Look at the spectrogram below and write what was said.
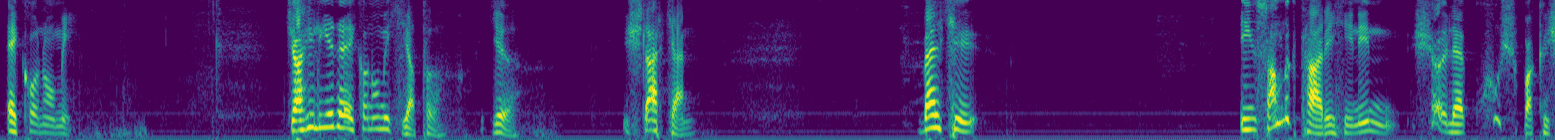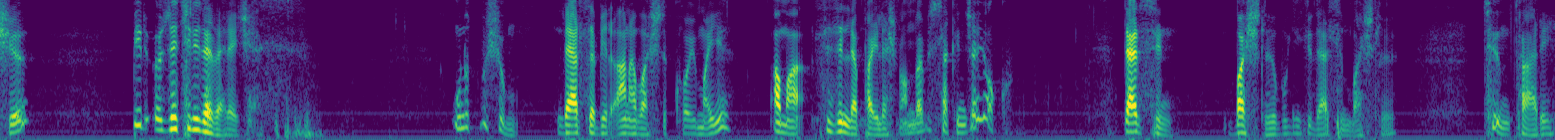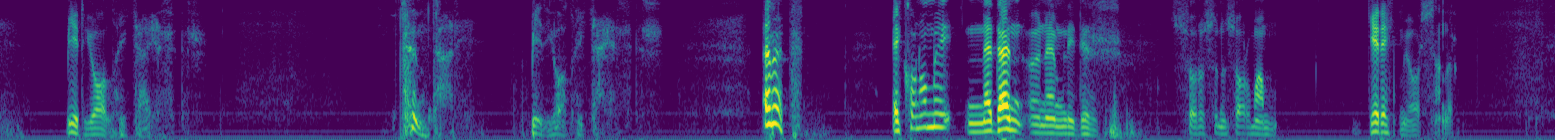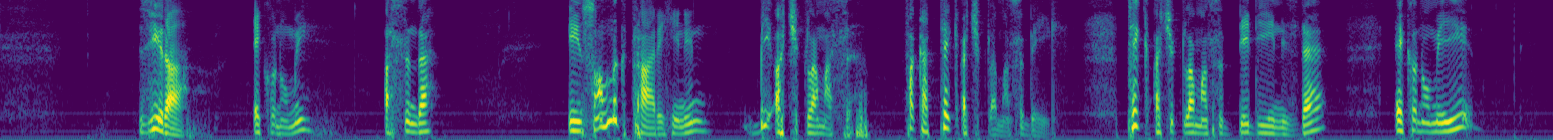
ekonomi. Cahiliyede ekonomik yapıyı işlerken belki insanlık tarihinin şöyle kuş bakışı bir özetini de vereceğiz. Unutmuşum derse bir ana başlık koymayı ama sizinle paylaşmamda bir sakınca yok. Dersin başlığı, bugünkü dersin başlığı, tüm tarih bir yol hikayesidir. Tüm tarih bir yol hikayesidir. Evet, ekonomi neden önemlidir sorusunu sormam gerekmiyor sanırım. Zira ekonomi aslında insanlık tarihinin bir açıklaması. Fakat tek açıklaması değil. Tek açıklaması dediğinizde ekonomiyi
